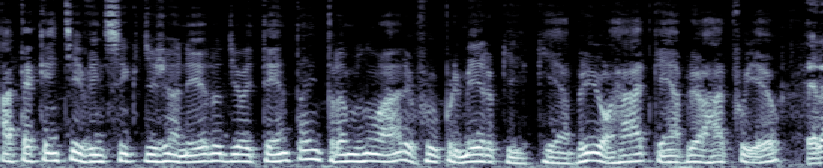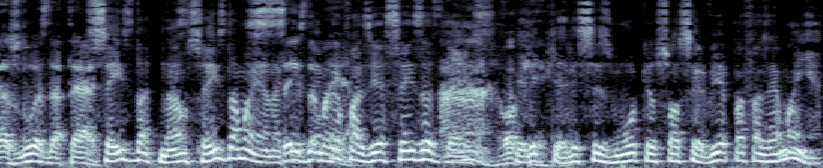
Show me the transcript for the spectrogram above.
Até que em 25 de janeiro de 80 entramos no ar. Eu fui o primeiro que, que abriu a rádio. Quem abriu a rádio fui eu. Era às duas da tarde? Seis da, não, seis da manhã. Seis da manhã. Eu fazia seis às ah, dez. Ah, okay. ele, ele cismou que eu só servia para fazer amanhã.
